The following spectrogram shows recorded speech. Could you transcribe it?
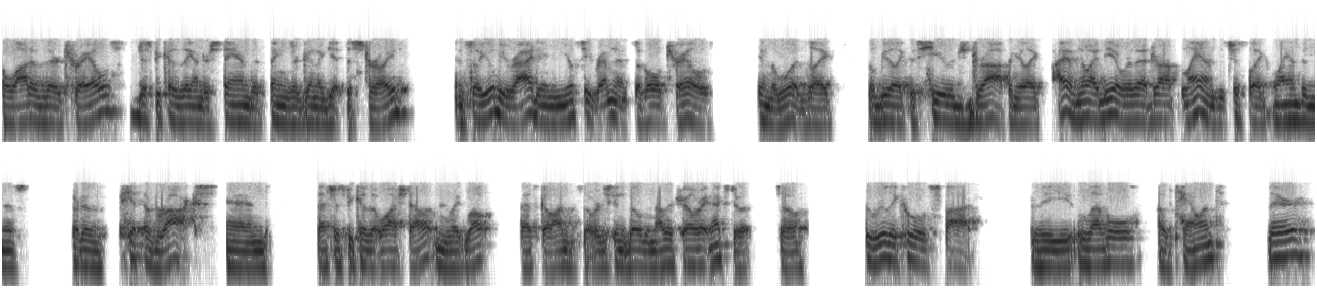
a lot of their trails just because they understand that things are going to get destroyed. And so you'll be riding and you'll see remnants of old trails in the woods. Like there'll be like this huge drop and you're like, I have no idea where that drop lands. It's just like lands in this sort of pit of rocks. And that's just because it washed out. And like, well, that's gone. So we're just going to build another trail right next to it. So a really cool spot. The level of talent there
